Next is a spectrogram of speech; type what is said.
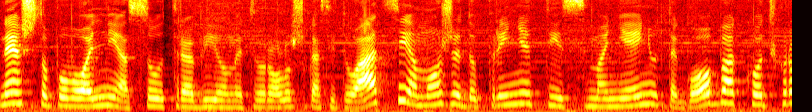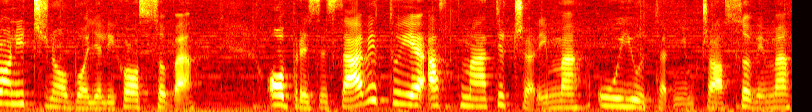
Nešto povoljnija sutra biometeorološka situacija može doprinjeti smanjenju tegoba kod hronično oboljelih osoba. Opre se savjetuje astmatičarima u jutarnjim časovima.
